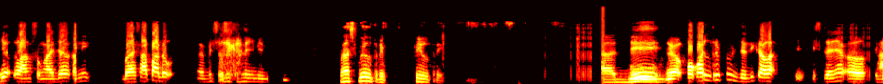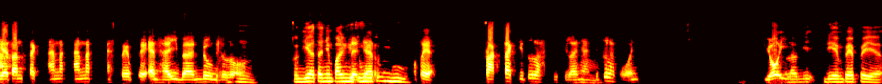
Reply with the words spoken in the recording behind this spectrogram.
Yuk langsung aja ini bahas apa dok episode kali ini? bahas field trip field trip jadi Hmm, ya pokoknya field trip tuh jadi kalau istilahnya eh, kegiatan tek anak-anak SPP NHI Bandung gitu loh. mm, kegiatan yang paling ditunggu-tunggu Apa ya? Praktek gitulah istilahnya. Hmm. Itulah pokoknya. Yoi. apalagi di MPP ya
